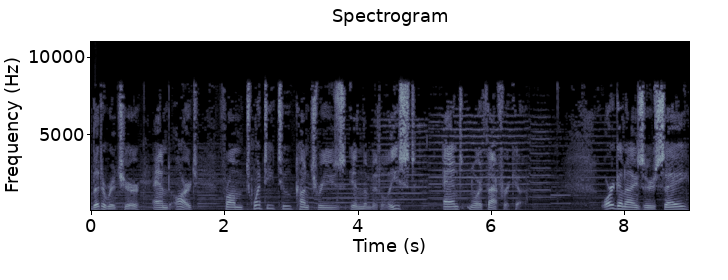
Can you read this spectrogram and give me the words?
literature, and art from 22 countries in the Middle East and North Africa. Organizers say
